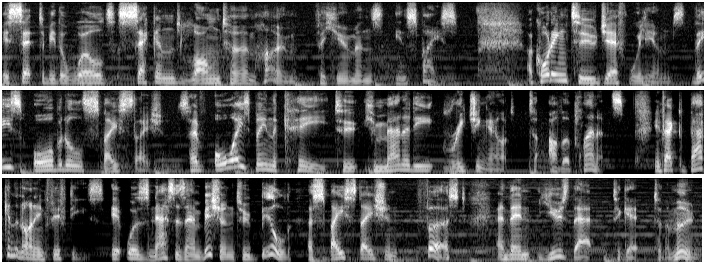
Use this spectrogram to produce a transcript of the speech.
is set to be the world's second long term home for humans in space. According to Jeff Williams, these orbital space stations have always been the key to humanity reaching out to other planets. In fact, back in the 1950s, it was NASA's ambition to build a space station first and then use that to get to the moon.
